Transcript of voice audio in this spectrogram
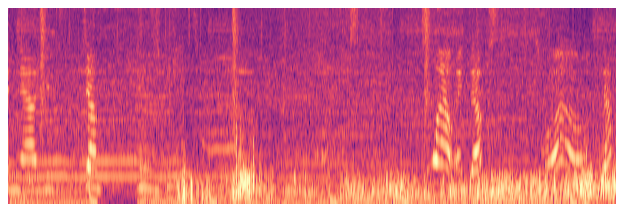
And now you jump. Wow, and jump. Wow, jump.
